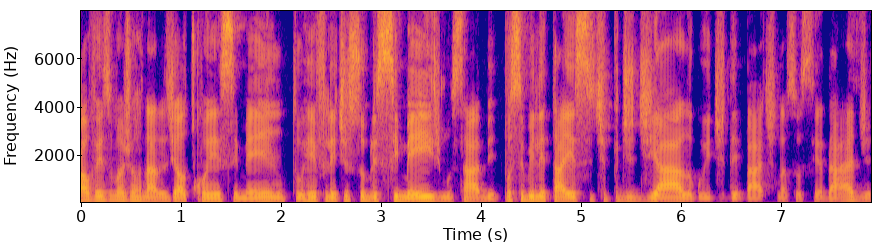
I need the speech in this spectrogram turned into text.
talvez uma jornada de autoconhecimento, refletir sobre si mesmo, sabe? Possibilitar esse tipo de diálogo e de debate na sociedade,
